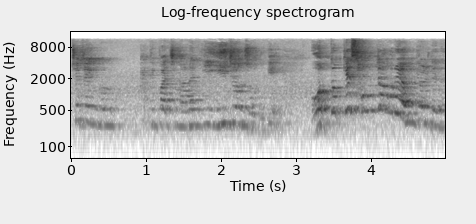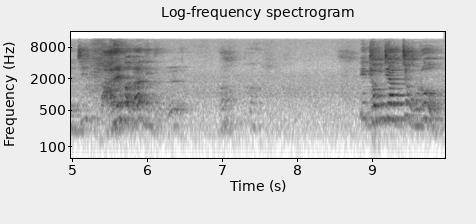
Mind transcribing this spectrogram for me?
최저임금 뒷받침하는 이 이전 소득이 어떻게 성장으로 연결되는지 말해봐라 니들. 어? 이 경제학적으로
